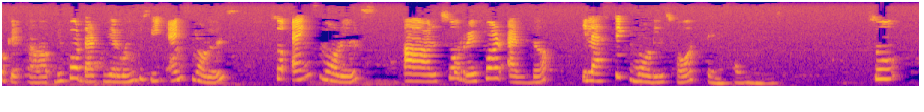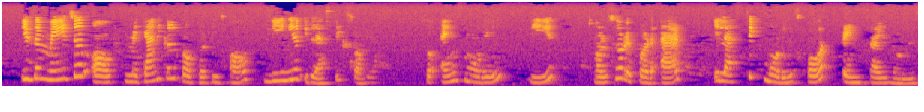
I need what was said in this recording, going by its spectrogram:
Okay, uh, before that we are going to see Young's modulus. So Young's modulus are also referred as the elastic modulus or tensile modulus. So is a measure of mechanical properties of linear elastic solids. So Young's modulus is also referred as elastic modulus or tensile modulus.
